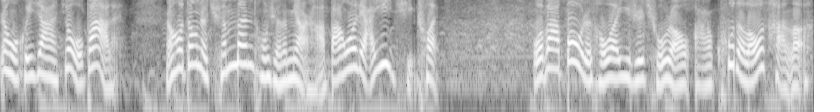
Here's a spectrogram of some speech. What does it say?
让我回家叫我爸来，然后当着全班同学的面哈，把我俩一起踹。我爸抱着头啊，一直求饶啊，哭得老惨了。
